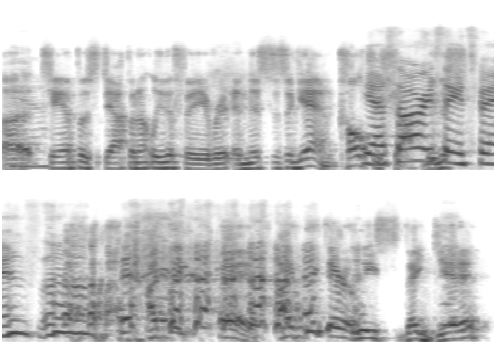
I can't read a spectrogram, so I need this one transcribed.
Uh, yeah. Tampa's definitely the favorite, and this is again culture. Yeah, sorry, I mean, Saints fans. I think, hey, I think they're at least they get it,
